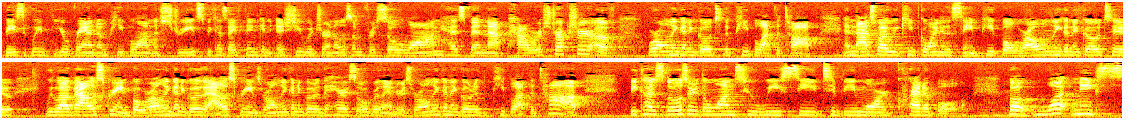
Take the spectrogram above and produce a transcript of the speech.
basically your random people on the streets because I think an issue with journalism for so long has been that power structure of we're only going to go to the people at the top. And mm-hmm. that's why we keep going to the same people. We're only going to go to, we love Alice Green, but we're only going to go to the Alice Greens. We're only going to go to the Harris Overlanders. We're only going to go to the people at the top because those are the ones who we see to be more credible. Mm-hmm. But what makes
